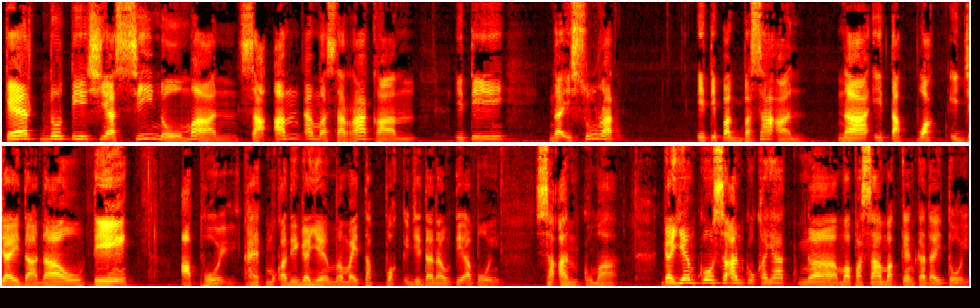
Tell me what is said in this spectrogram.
ket no ti siya sino man saam a masarakam iti na isurat iti pagbasaan na itapwak ijay danaw ti apoy. Kahit mo kadigayem nga may tapwak ijay danaw ti apoy, saan kuma? Gayem ko saan ko kayat nga mapasamak ken kadaytoy.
